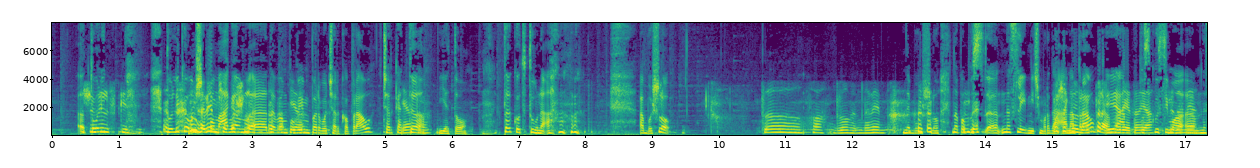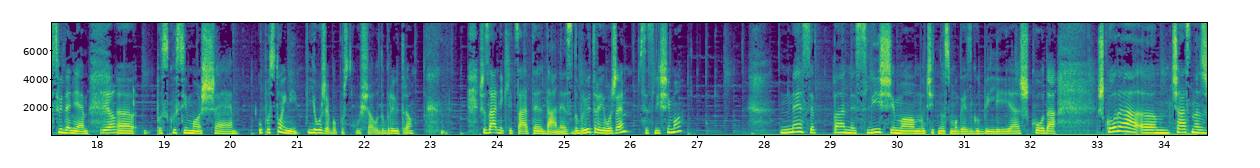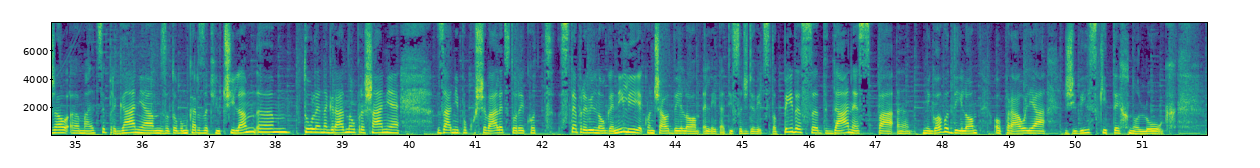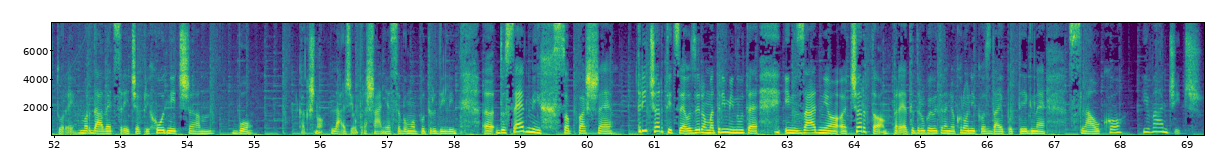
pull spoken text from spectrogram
živilski. Toliko vam Ne vem, pomagam, eh, da vam Ja. povem prvo črko prav. Črka Ja, T to. je to. T kot tuna. A bo šlo? To, a, dvomim, ne vem. Ne bo šlo. No, pa pos, uh, naslednjič morda, Ana, kdo prav? prav, ja, v redu, ja. poskusimo Nasvidenje. um, nasvidenje. Ja. Uh, poskusimo še v postojni. Jože bo poskušal. Dobro jutro. Še zadnji klicatelj danes. Dobro jutro, Jože, se slišimo? Ne, se pa ne slišimo, očitno smo ga izgubili, ja, škoda. Škoda, um, čas nas žal uh, malce preganja, zato bom kar zaključila um, tole nagradno vprašanje. Zadnji pokuševalec, torej kot ste pravilno oganili, je končal delo leta 1950, danes pa uh, njegovo delo opravlja živilski tehnolog. Torej, morda več sreče prihodnič um, bo kakšno lažje vprašanje, se bomo potrudili. Eh, Do sedmih so pa še tri črtice oziroma tri minute in zadnjo eh, črto pred drugo jutranjo kroniko zdaj potegne Slavko Ivančič.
